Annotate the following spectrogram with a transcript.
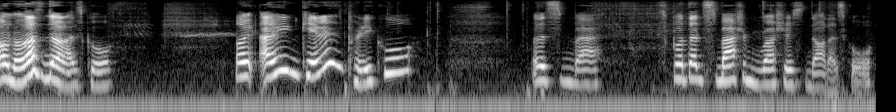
Oh no, that's not as cool. Like I mean cannon is pretty cool. It's smash but then smash and rush is not as cool.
